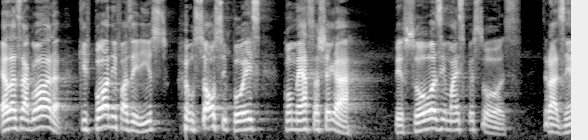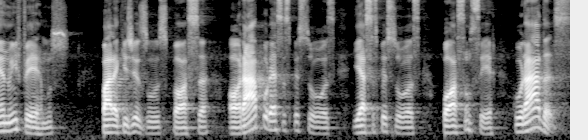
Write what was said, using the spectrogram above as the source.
Elas agora que podem fazer isso, o sol se pôs, começa a chegar pessoas e mais pessoas trazendo enfermos para que Jesus possa orar por essas pessoas e essas pessoas possam ser curadas.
